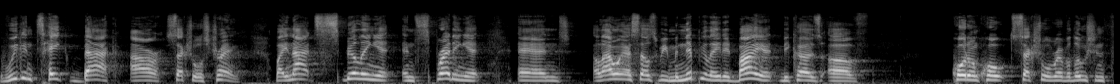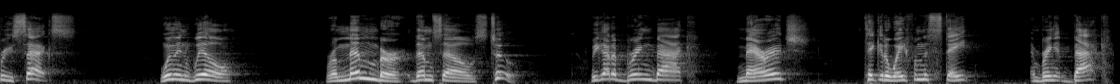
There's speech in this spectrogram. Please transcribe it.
if we can take back our sexual strength by not spilling it and spreading it and allowing ourselves to be manipulated by it because of quote unquote sexual revolution free sex, women will remember themselves too. We got to bring back marriage take it away from the state and bring it back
